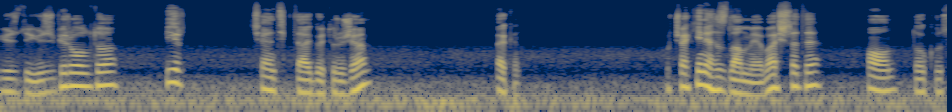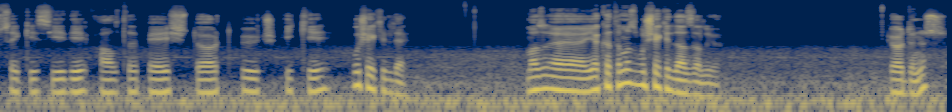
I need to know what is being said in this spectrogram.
%101 oldu. Bir çentik daha götüreceğim. Bakın. Uçak yine hızlanmaya başladı. 10, 9, 8, 7, 6, 5, 4, 3, 2 bu şekilde e, yakıtımız bu şekilde azalıyor. Gördünüz.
